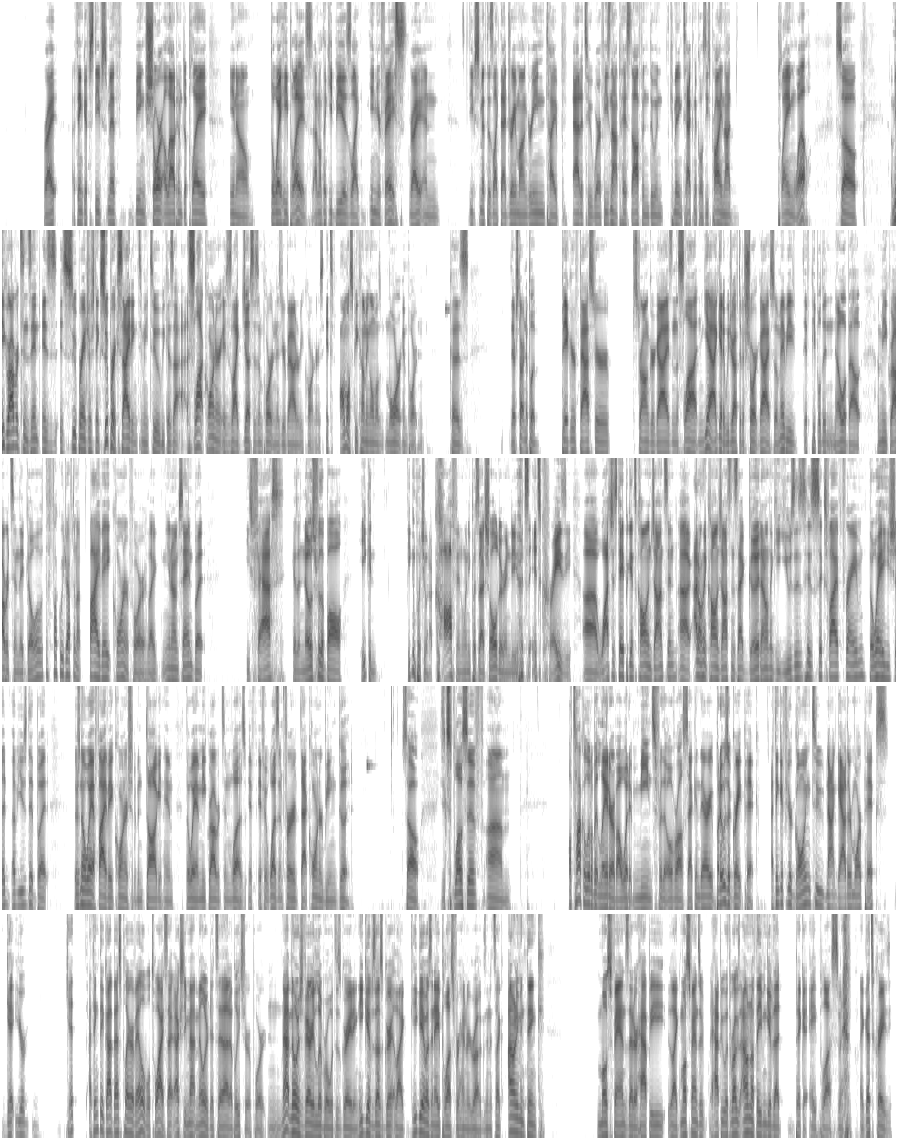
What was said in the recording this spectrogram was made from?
right? I think if Steve Smith being short allowed him to play, you know, the way he plays, I don't think he'd be as like in your face, right? And Steve Smith is like that Draymond Green type attitude, where if he's not pissed off and doing committing technicals, he's probably not playing well. So Amik Robertson's in, is is super interesting, super exciting to me too because a slot corner is like just as important as your boundary corners. It's almost becoming almost more important because they're starting to put bigger, faster, stronger guys in the slot. And yeah, I get it. We drafted a short guy, so maybe if people didn't know about Amik Robertson, they'd go, "Well, what the fuck are we drafting a five eight corner for?" Like, you know what I'm saying? But he's fast. He has a nose for the ball. He can he can put you in a coffin when he puts that shoulder into you. It's it's crazy. Uh, watch his tape against Collin Johnson. Uh, I don't think Collin Johnson's that good. I don't think he uses his six five frame the way he should have used it. But there's no way a five eight corner should have been dogging him the way Amik Robertson was if if it wasn't for that corner being good. So he's explosive. Um, I'll talk a little bit later about what it means for the overall secondary, but it was a great pick. I think if you're going to not gather more picks, get your I think they got best player available twice. Actually, Matt Miller did say that at Bleacher Report, and Matt Miller's very liberal with his grading. He gives us great, like he gave us an A plus for Henry Ruggs, and it's like I don't even think most fans that are happy, like most fans are happy with Ruggs. I don't know if they even give that pick an A plus, man. like that's crazy.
